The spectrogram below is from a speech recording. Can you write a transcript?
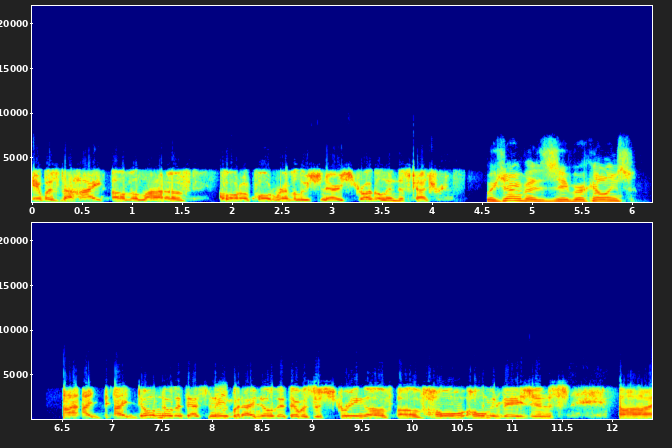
it was the height of a lot of quote unquote revolutionary struggle in this country. Were talking about zebra killings I, I, don't know that that's the name, but I know that there was a string of, of home home invasions, uh,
